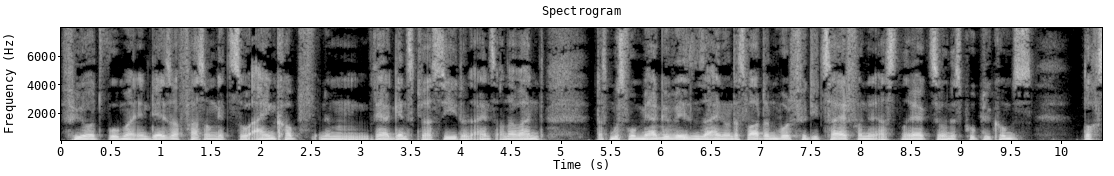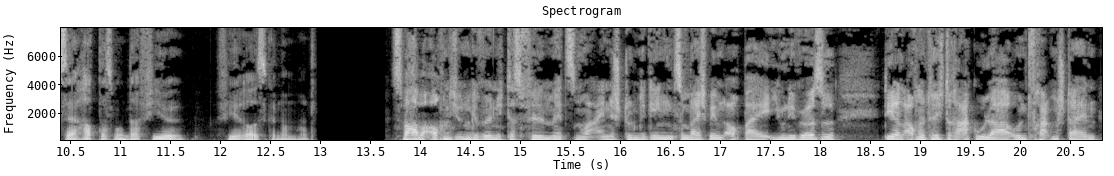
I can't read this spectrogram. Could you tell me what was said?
führt, wo man in dieser Fassung jetzt so ein Kopf in einem Reagenzglas sieht und eins an der Wand. Das muss wohl mehr gewesen sein. Und das war dann wohl für die Zeit von den ersten Reaktionen des Publikums doch sehr hart, dass man da viel, viel rausgenommen hat. Es war aber auch nicht ungewöhnlich, dass Filme jetzt nur eine Stunde gingen. Zum Beispiel eben auch bei Universal, die dann auch natürlich Dracula und Frankenstein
